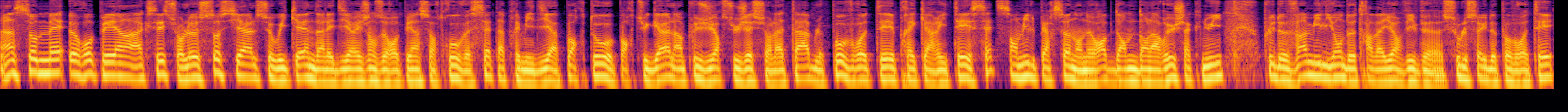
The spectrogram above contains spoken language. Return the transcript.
Un sommet européen axé sur le social ce week-end. Les dirigeants européens se retrouvent cet après-midi à Porto, au Portugal. Plusieurs sujets sur la table. Pauvreté, précarité. 700 000 personnes en Europe dorment dans la rue chaque nuit. Plus de 20 millions de travailleurs vivent sous le seuil de pauvreté.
